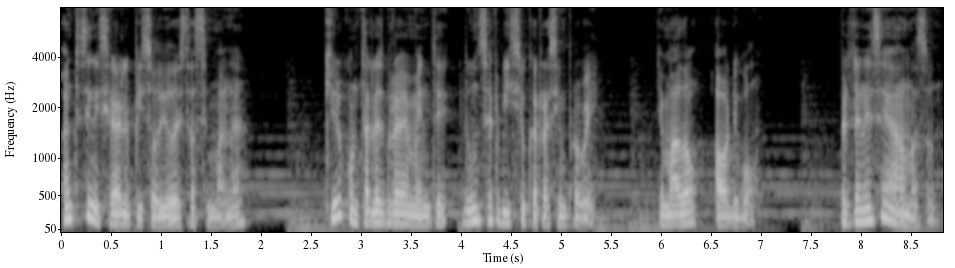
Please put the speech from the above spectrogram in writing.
Antes de iniciar el episodio de esta semana, quiero contarles brevemente de un servicio que recién probé, llamado Audible. Pertenece a Amazon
